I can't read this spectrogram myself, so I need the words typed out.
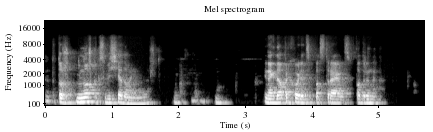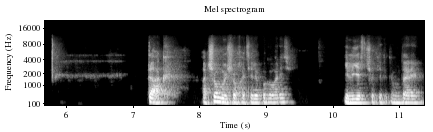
это тоже немножко к собеседованию. Да, что иногда приходится подстраиваться под рынок. Так, о чем мы еще хотели поговорить? Или есть еще какие-то комментарии?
